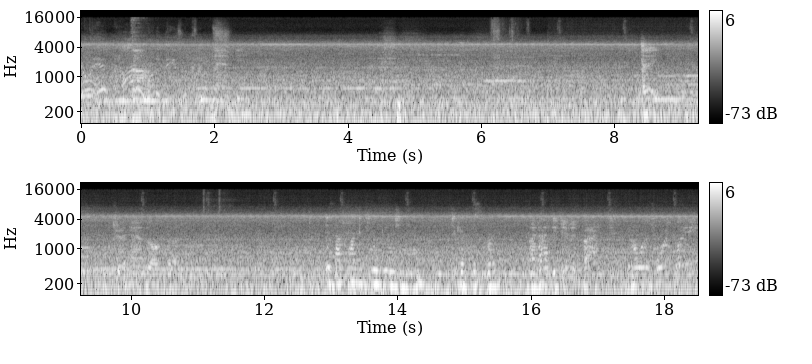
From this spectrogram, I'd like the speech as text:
Go ahead and hire one of these recruits. Hey, get your hand off that. Is that why you flew the engineer? To get this break? I had to give it back. You know what it's worth, Wade?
